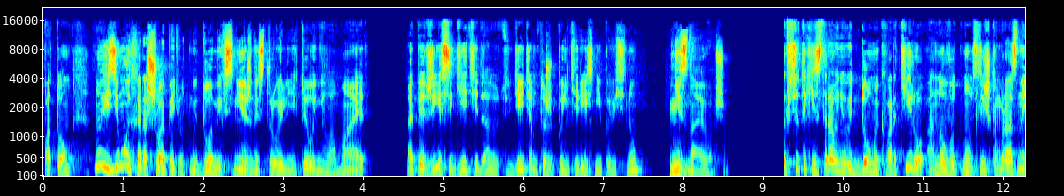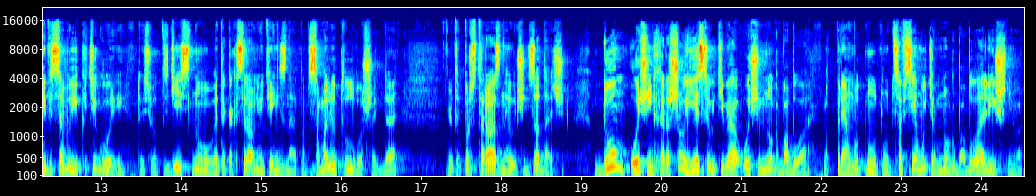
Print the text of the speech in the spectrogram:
Потом, ну и зимой хорошо, опять вот мы домик снежный строили, никто его не ломает. Опять же, если дети, да, вот детям тоже поинтереснее повесить, ну, не знаю, в общем все-таки сравнивать дом и квартиру, оно вот, ну, слишком разные весовые категории. То есть вот здесь, ну, это как сравнивать, я не знаю, там, самолет и лошадь, да? Это просто разные очень задачи. Дом очень хорошо, если у тебя очень много бабла. Вот прям вот, ну, ну совсем у тебя много бабла лишнего.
